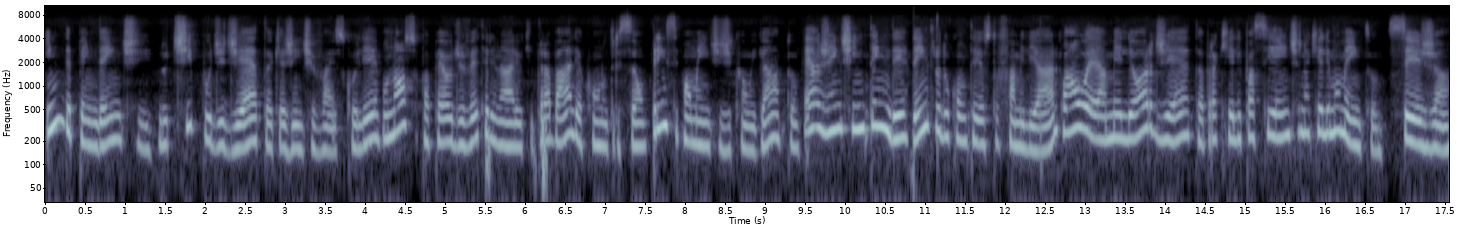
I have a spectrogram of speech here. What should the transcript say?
independente independente do tipo de dieta que a gente vai escolher, o nosso papel de veterinário que trabalha com nutrição, principalmente de cão e gato, é a gente entender, dentro do contexto familiar, qual é a melhor dieta para aquele paciente naquele momento. Seja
